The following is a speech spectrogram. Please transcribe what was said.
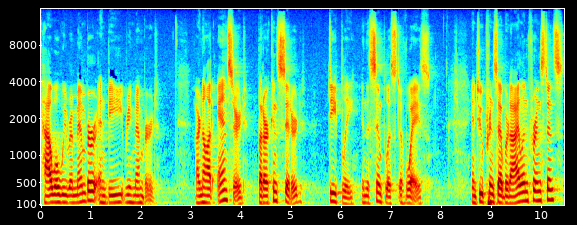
How will we remember and be remembered? Are not answered, but are considered deeply in the simplest of ways. And to Prince Edward Island, for instance,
